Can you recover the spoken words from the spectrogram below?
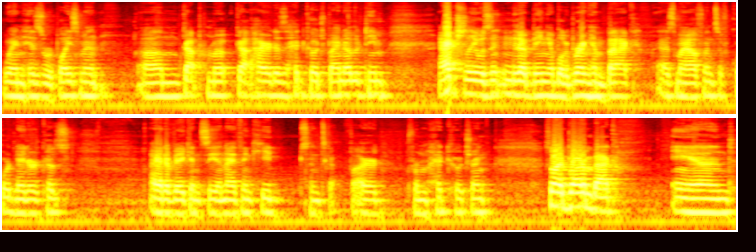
when his replacement um, got promote, got hired as a head coach by another team, actually was ended up being able to bring him back as my offensive coordinator because I had a vacancy, and I think he'd since got fired from head coaching. So I brought him back, and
